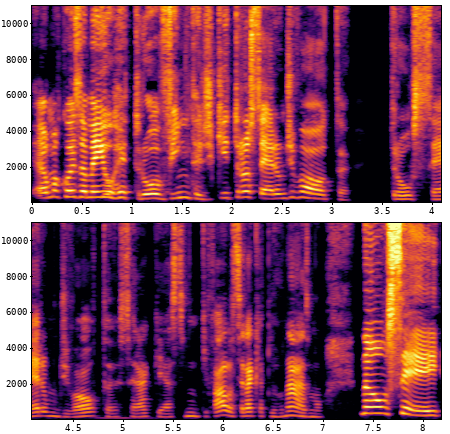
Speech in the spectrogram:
é uma coisa meio retrô, vintage, que trouxeram de volta trouxeram de volta? Será que é assim que fala? Será que é pleonasmo? Não sei.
